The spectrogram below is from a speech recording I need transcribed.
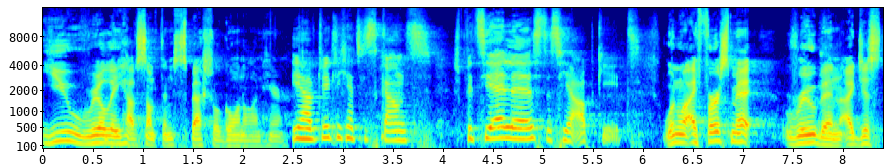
You really have something special going on here. Ihr habt wirklich etwas ganz Spezielles, das hier abgeht. When I first met Ruben, I just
